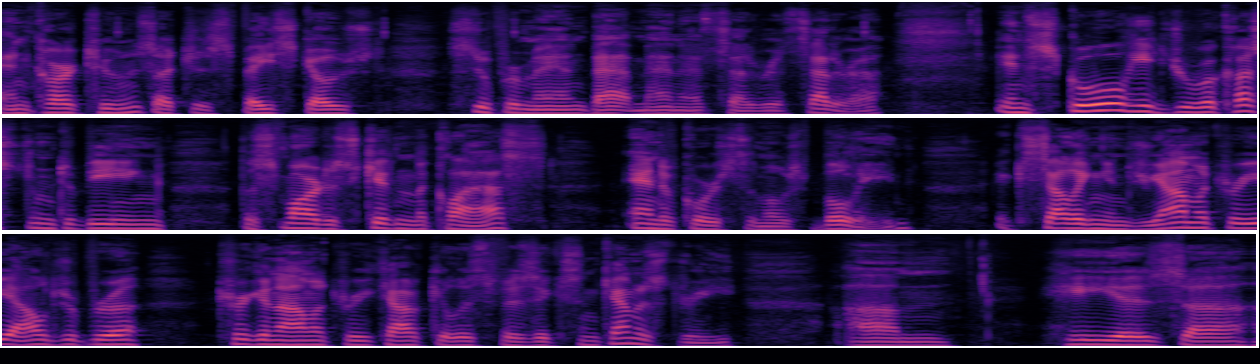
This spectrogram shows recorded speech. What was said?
and cartoons such as Space Ghost, Superman, Batman, etc., etc. In school, he grew accustomed to being the smartest kid in the class, and of course the most bullied, excelling in geometry, algebra, trigonometry, calculus, physics, and chemistry. Um, he is uh,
